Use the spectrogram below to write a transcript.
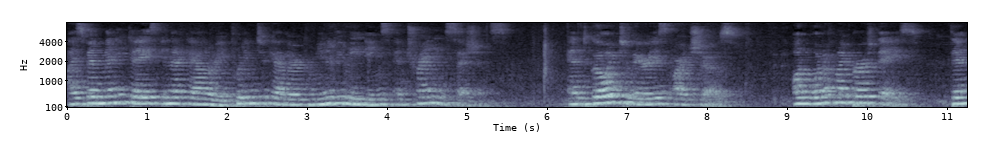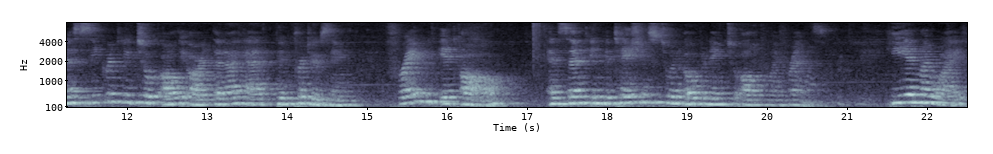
I spent many days in that gallery putting together community meetings and training sessions and going to various art shows. On one of my birthdays, Dennis secretly took all the art that I had been producing, framed it all, and sent invitations to an opening to all of my friends. He and my wife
